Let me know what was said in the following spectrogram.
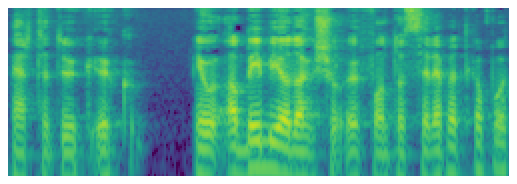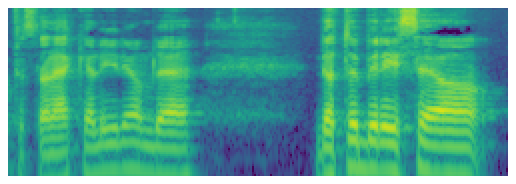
mert hát ők, ők jó, a Baby Yoda fontos szerepet kapott, ezt alá kell írjam, de, de a többi része a,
